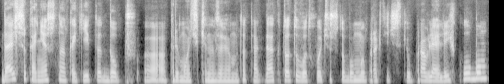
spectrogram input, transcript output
Дальше, конечно, какие-то доп. Э, примочки, назовем это так, да, кто-то вот хочет, чтобы мы практически управляли их клубом,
